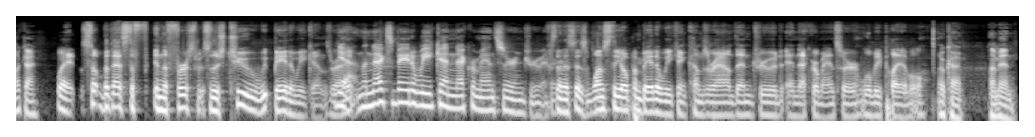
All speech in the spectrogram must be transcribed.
Okay. Wait, so but that's the in the first. So there's two beta weekends, right? Yeah, and the next beta weekend, necromancer and druid. So then it says once the open beta weekend comes around, then Druid and Necromancer will be playable. Okay, I'm in.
